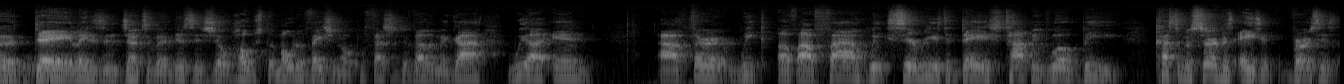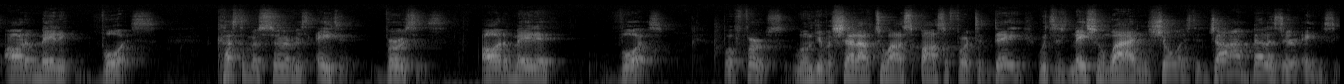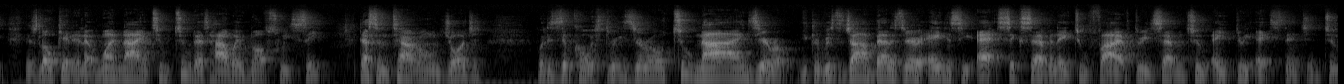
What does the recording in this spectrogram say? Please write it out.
Good day, ladies and gentlemen. This is your host, the motivational professional development guy. We are in our third week of our five week series. Today's topic will be customer service agent versus automated voice. Customer service agent versus automated voice. But first, we're gonna give a shout out to our sponsor for today, which is Nationwide Insurance. The John Belizaire Agency is located at 1922. That's Highway North Suite C. That's in Tyrone, Georgia, where the zip code is 30290. You can reach the John Belizaire Agency at 678-253-7283 extension 2.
